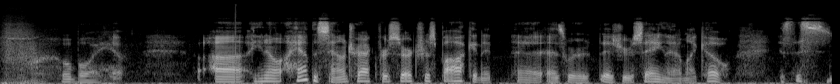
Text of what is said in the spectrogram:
oh boy, Yep. Uh, you know, I have the soundtrack for Search for Spock, and it uh, as we're as you're saying that, I'm like, oh, is this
